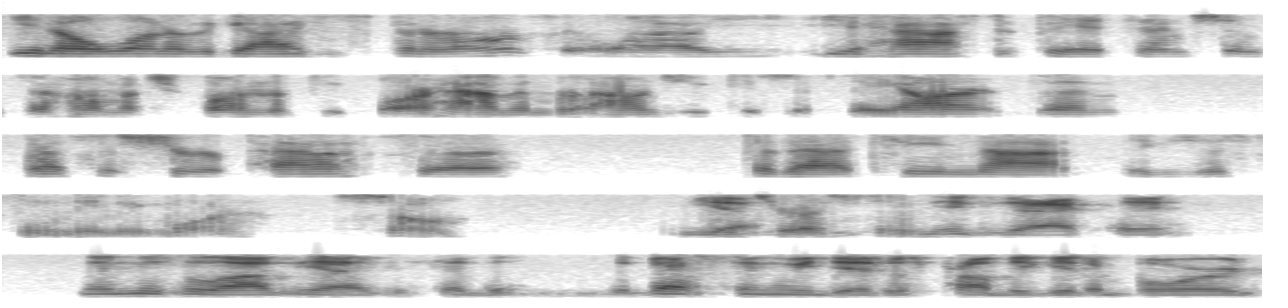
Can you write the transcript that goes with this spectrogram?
you know one of the guys that's been around for a while. You, you have to pay attention to how much fun the people are having around you because if they aren't, then that's a sure path to to that team not existing anymore. So yeah. Interesting. Exactly. And there's a lot. Yeah, like I said, the, the best thing we did was probably get a board,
